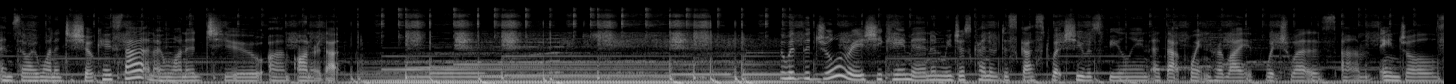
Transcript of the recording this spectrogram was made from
And so I wanted to showcase that and I wanted to um, honor that. With the jewelry, she came in and we just kind of discussed what she was feeling at that point in her life, which was um, angels.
